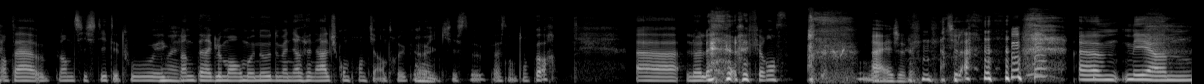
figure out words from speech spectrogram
Quand t'as plein de cystites et tout, et plein de dérèglements hormonaux, de manière générale, tu comprends qu'il y a un truc qui se passe dans ton corps. Lol, référence. Bon. Ah, je l'ai. tu l'as. Euh, mais, euh,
